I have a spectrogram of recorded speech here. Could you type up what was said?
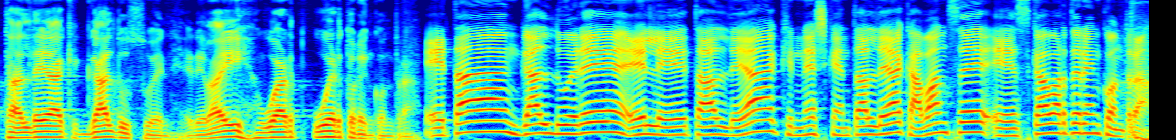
taldeak galdu zuen, ere bai, huart, huertoren kontra. Eta galdu ere L taldeak, nesken taldeak, abantze eskabarteren kontra.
